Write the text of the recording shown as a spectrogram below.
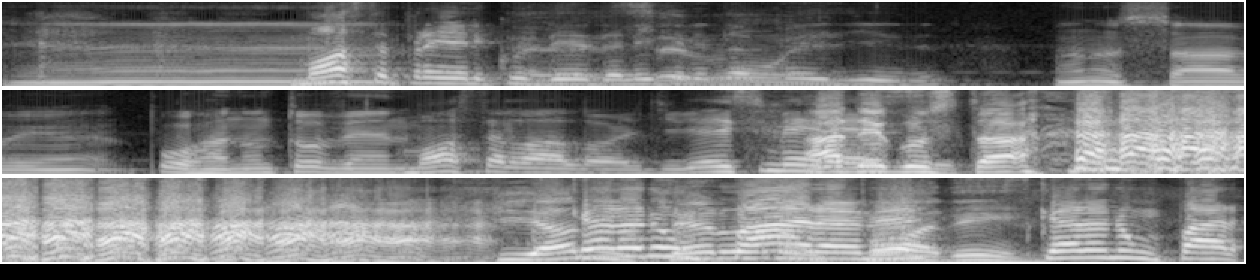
Ah, Mostra pra ele com o dedo ali que é ele tá perdido. Mano, sabe. Porra, não tô vendo. Mostra lá, Lorde. Esse merece. A degustar. Piada Os caras não param, né? pode, hein? Os caras não param.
